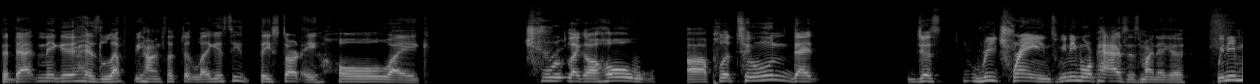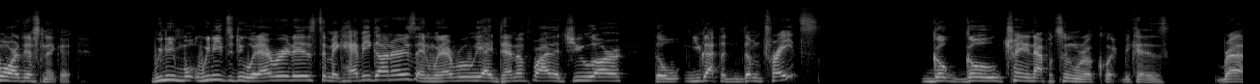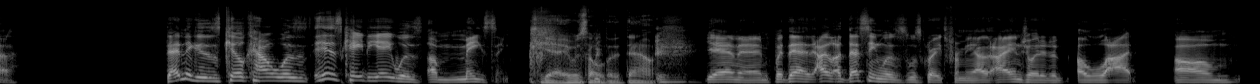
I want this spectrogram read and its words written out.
that that nigga has left behind such a legacy. They start a whole like true like a whole uh platoon that just retrains. We need more passes, my nigga. We need more of this nigga. We need more, we need to do whatever it is to make heavy gunners and whenever we identify that you are the you got the them traits, go go train in that platoon real quick because bruh that nigga's kill count was his KDA was amazing. Yeah, it was holding it down. Yeah, man. But that I, that scene was was great for me. I, I enjoyed it a, a lot. Um,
